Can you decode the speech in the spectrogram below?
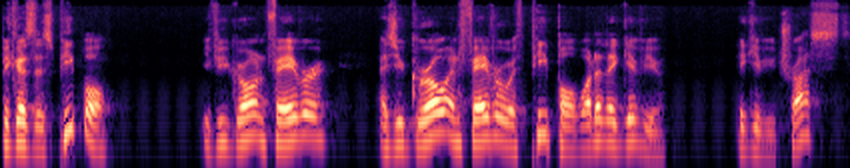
Because as people, if you grow in favor, as you grow in favor with people, what do they give you? They give you trust,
